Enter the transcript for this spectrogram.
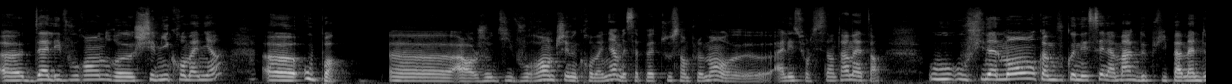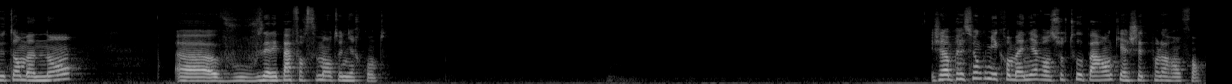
d'aller vous rendre chez Micromania ou pas? Alors je dis vous rendre chez Micromania, mais ça peut être tout simplement aller sur le site internet. Hein ou, finalement, comme vous connaissez la marque depuis pas mal de temps maintenant, euh, vous n'allez pas forcément en tenir compte. J'ai l'impression que Micromania vend surtout aux parents qui achètent pour leur enfant.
